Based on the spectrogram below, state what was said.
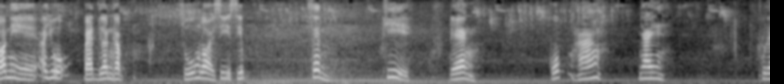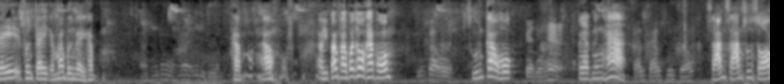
ตอนนี้อายุแปดเดือนครับ สูงร้อยสี่สิบเส้นพี่แดง กกหางใหญ่ ผู้ใดสนใจกับมาเบิ่งได้ครับ ครับ เอาเอาพี่ปั๊มฝากเบอร์โทรครับผมศูนย์เก้าหกศูนย์เก้าหกแปดหนึ่งห้าแปดหนึ่งห้าสามสามศูนย์สองสามสามศูนย์สอง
